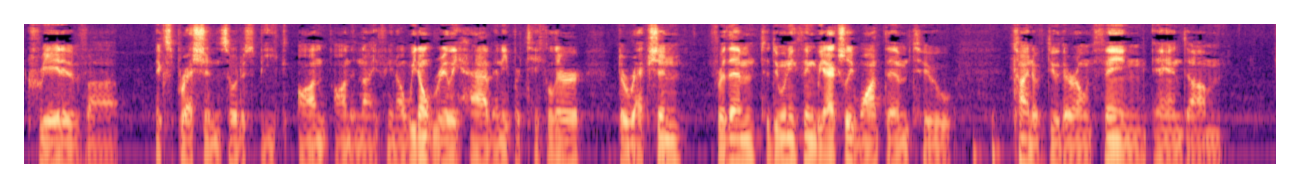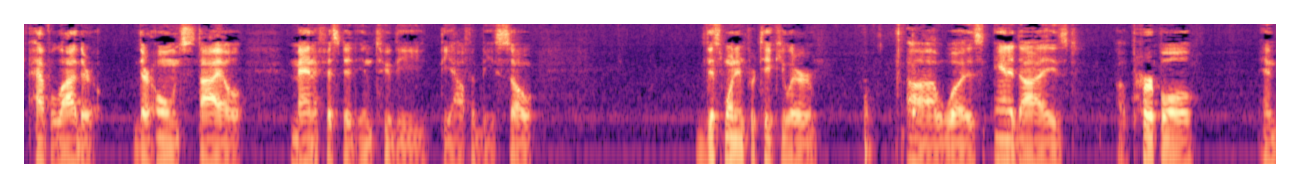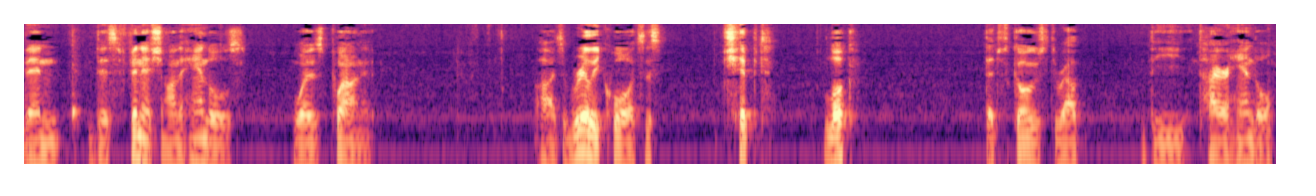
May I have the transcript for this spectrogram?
creative uh, expression, so to speak, on on the knife. You know, we don't really have any particular direction for them to do anything. We actually want them to kind of do their own thing and um, have a lot of their their own style manifested into the the Alpha Beast. So this one in particular uh, was anodized uh, purple, and then this finish on the handles was put on it. Uh, it's really cool. It's this chipped look that just goes throughout the entire handle.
